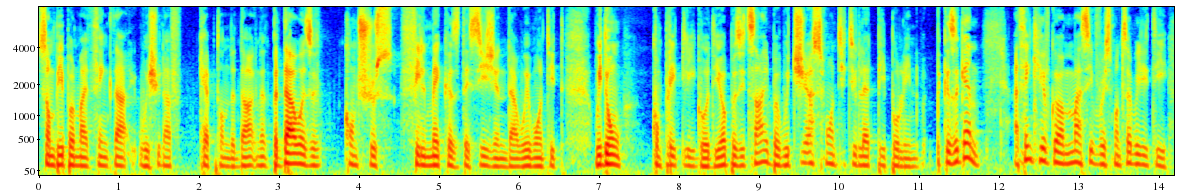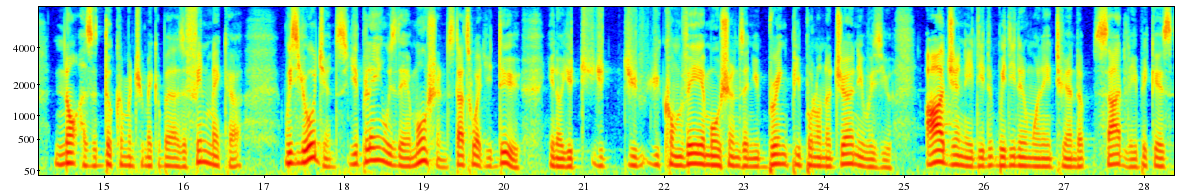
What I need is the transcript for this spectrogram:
some people might think that we should have kept on the darkness, but that was a conscious filmmaker's decision that we wanted. We don't completely go the opposite side, but we just wanted to let people in. Because again, I think you've got a massive responsibility, not as a documentary maker, but as a filmmaker, with your audience. You're playing with their emotions. That's what you do. You know, you you you, you convey emotions and you bring people on a journey with you. Our journey did we didn't want it to end up sadly because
